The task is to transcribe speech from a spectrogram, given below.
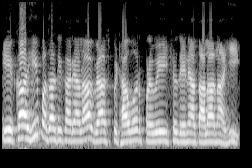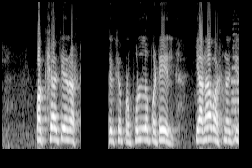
एकाही पदाधिकाऱ्याला व्यासपीठावर प्रवेश देण्यात आला नाही. पक्षाचे राष्ट्राध्यक्ष प्रफुल्ल पटेल यांना भाषणाची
